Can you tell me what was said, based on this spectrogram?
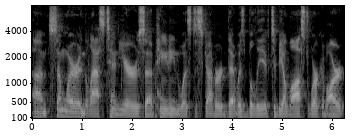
um, somewhere in the last 10 years a painting was discovered that was believed to be a lost work of art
